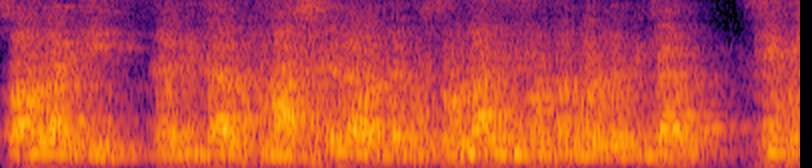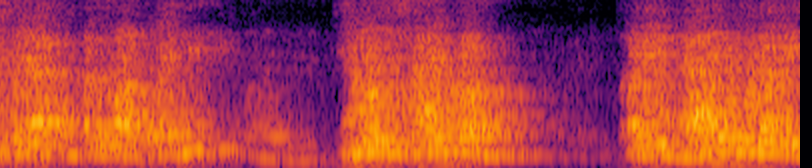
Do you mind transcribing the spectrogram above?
స్వామివారికి జరిపించారు. వార్షికంగా వారు జరిపిస్తూ ఉన్నారు. ఈ సంవత్సరం కూడా జరిపించారు. శ్రీకృష్ణయాగం పరిసమాప్తమైంది. ఈ రోజు సాయంత్రం మరి నారాయణ గారి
